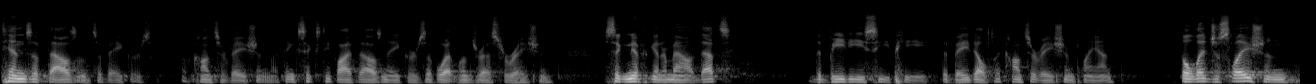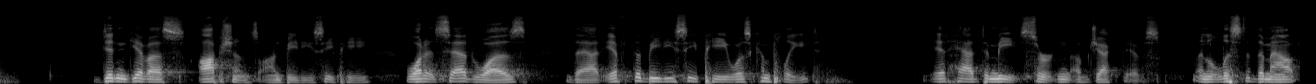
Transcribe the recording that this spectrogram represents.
tens of thousands of acres of conservation. I think 65,000 acres of wetlands restoration, significant amount. That's the BDCP, the Bay Delta Conservation Plan. The legislation didn't give us options on BDCP. What it said was that if the BDCP was complete, it had to meet certain objectives, and it listed them out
